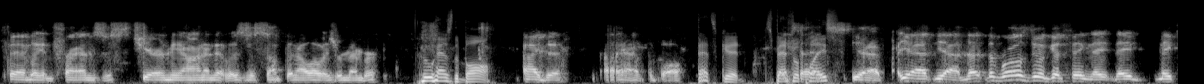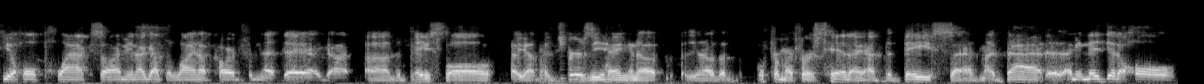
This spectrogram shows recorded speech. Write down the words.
family and friends just cheering me on and it was just something I'll always remember Who has the ball? I do I have the ball That's good. Special it's- place. Yeah, yeah, yeah. The, the Royals do a good thing. They they make you a whole plaque. So I mean, I got the lineup card from that day. I got uh, the baseball. I got my jersey hanging up. You know, the for my first hit, I had the base. I had my bat. I mean, they did a whole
